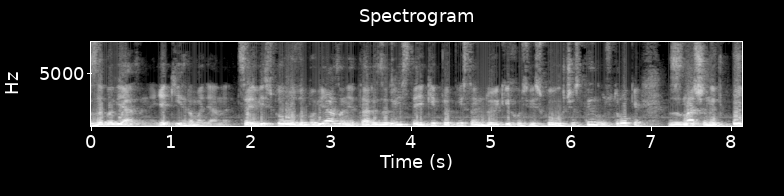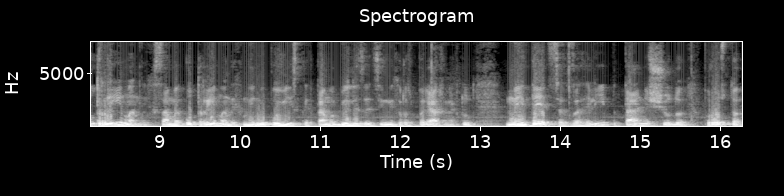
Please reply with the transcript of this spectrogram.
зобов'язані. Які громадяни? Це військовозобов'язані та резервісти, які приписані до якихось військових частин у строки, зазначені в отриманих, саме отриманих ними повістках та мобілізаційних розпорядженнях. Тут не йдеться взагалі питання щодо просто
